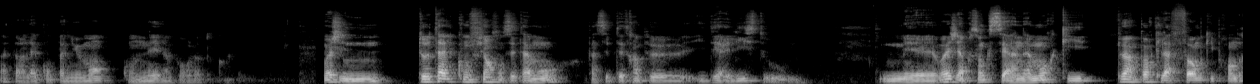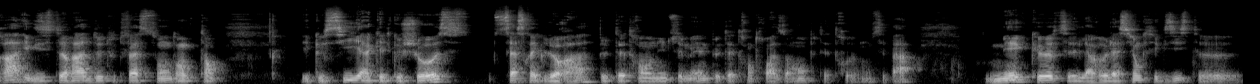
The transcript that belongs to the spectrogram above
ouais, par l'accompagnement qu'on est l'un pour l'autre. Moi, j'ai une totale confiance en cet amour. Enfin, c'est peut-être un peu idéaliste ou, mais ouais, j'ai l'impression que c'est un amour qui, peu importe la forme qu'il prendra, existera de toute façon dans le temps. Et que s'il y a quelque chose, ça se réglera, peut-être en une semaine, peut-être en trois ans, peut-être, euh, on ne sait pas. Mais que c'est la relation qui existe euh,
